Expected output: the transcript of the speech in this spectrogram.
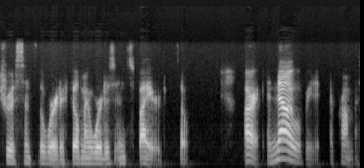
truest sense of the word. I feel my word is inspired. So, all right. And now I will read it. I promise.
